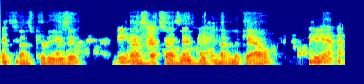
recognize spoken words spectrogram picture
That sounds pretty easy. Yeah, Sounds, that sounds easier than having a cow. yeah.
